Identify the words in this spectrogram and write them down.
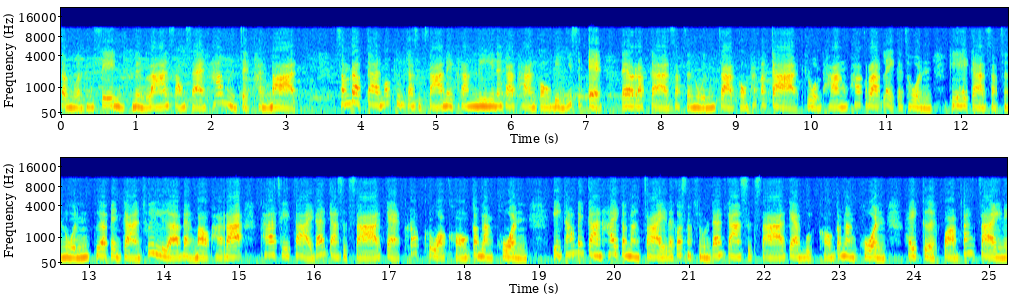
จำนวนทั้งสิ้น 1 2 5 7 0 0 0 บาท สำหรับการมอบทุนการศึกษาในครั้งนี้นะคะ ทางกองบิน 21 ได้รับการสนับสนุนจากกองทัพอากาศ รวมทั้งภาครัฐและเอกชน ที่ให้การสนับสนุนเพื่อเป็นการช่วยเหลือแบ่งเบาภาระ ค่าใช้จ่ายด้านการศึกษา แก่ครอบครัวของกำลังพล อีกทั้งเป็นการให้กำลังใจและก็สนับสนุนด้านการศึกษา แก่บุตรของกำลังพล ให้เกิดความตั้งใจใน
